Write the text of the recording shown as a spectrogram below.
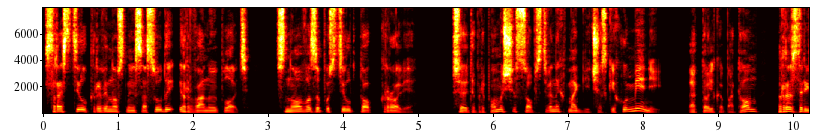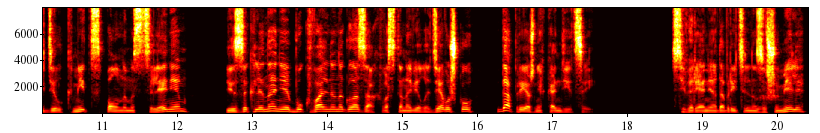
Срастил кровеносные сосуды и рваную плоть. Снова запустил ток крови. Все это при помощи собственных магических умений. А только потом разрядил Кмит с полным исцелением — и заклинание буквально на глазах восстановило девушку до прежних кондиций. Северяне одобрительно зашумели,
